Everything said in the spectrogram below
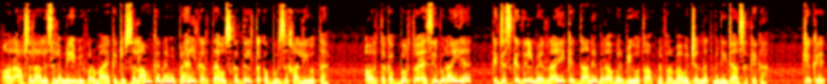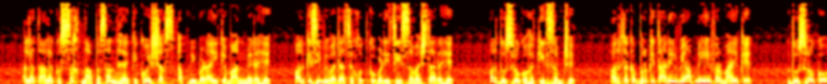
اور آپ صلی اللہ علیہ وسلم نے یہ بھی فرمایا کہ جو سلام کرنے میں پہل کرتا ہے، اس کا دل تکبر سے خالی ہوتا ہے۔ اور تکبر تو ایسی برائی ہے کہ جس کے دل میں رائی کے دانے برابر بھی ہو تو آپ نے فرمایا وہ جنت میں نہیں جا سکے گا۔ کیونکہ اللہ تعالیٰ کو سخت ناپسند ہے کہ کوئی شخص اپنی بڑائی کے مان میں رہے اور کسی بھی وجہ سے خود کو بڑی چیز سمجھتا رہے اور دوسروں کو حقیر سمجھے۔ اور تکبر کی تعریف بھی آپ نے یہی فرمائی کہ دوسروں کو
